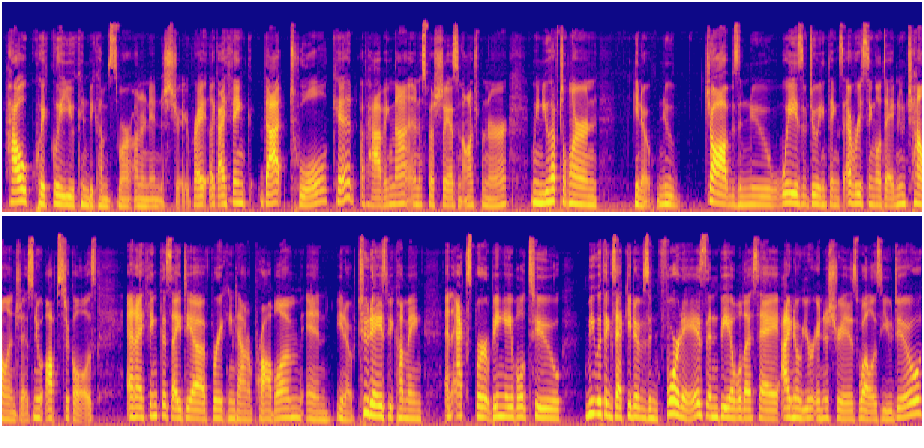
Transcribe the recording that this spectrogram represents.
how quickly you can become smart on an industry, right? Like I think that toolkit of having that and especially as an entrepreneur, I mean you have to learn, you know, new jobs and new ways of doing things every single day, new challenges, new obstacles. And I think this idea of breaking down a problem in, you know, 2 days becoming an expert, being able to meet with executives in four days and be able to say, I know your industry as well as you do,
